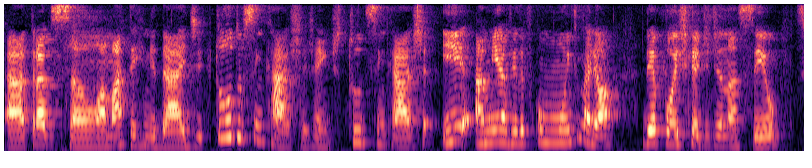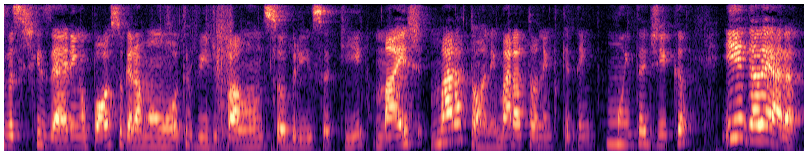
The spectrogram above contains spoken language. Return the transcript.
a tradução, a maternidade, tudo se encaixa, gente, tudo se encaixa e a minha vida ficou muito melhor depois que a Didi nasceu. Se vocês quiserem, eu posso gravar um outro vídeo falando sobre isso aqui. Mas maratonem, maratonem porque tem muita dica. E galera,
